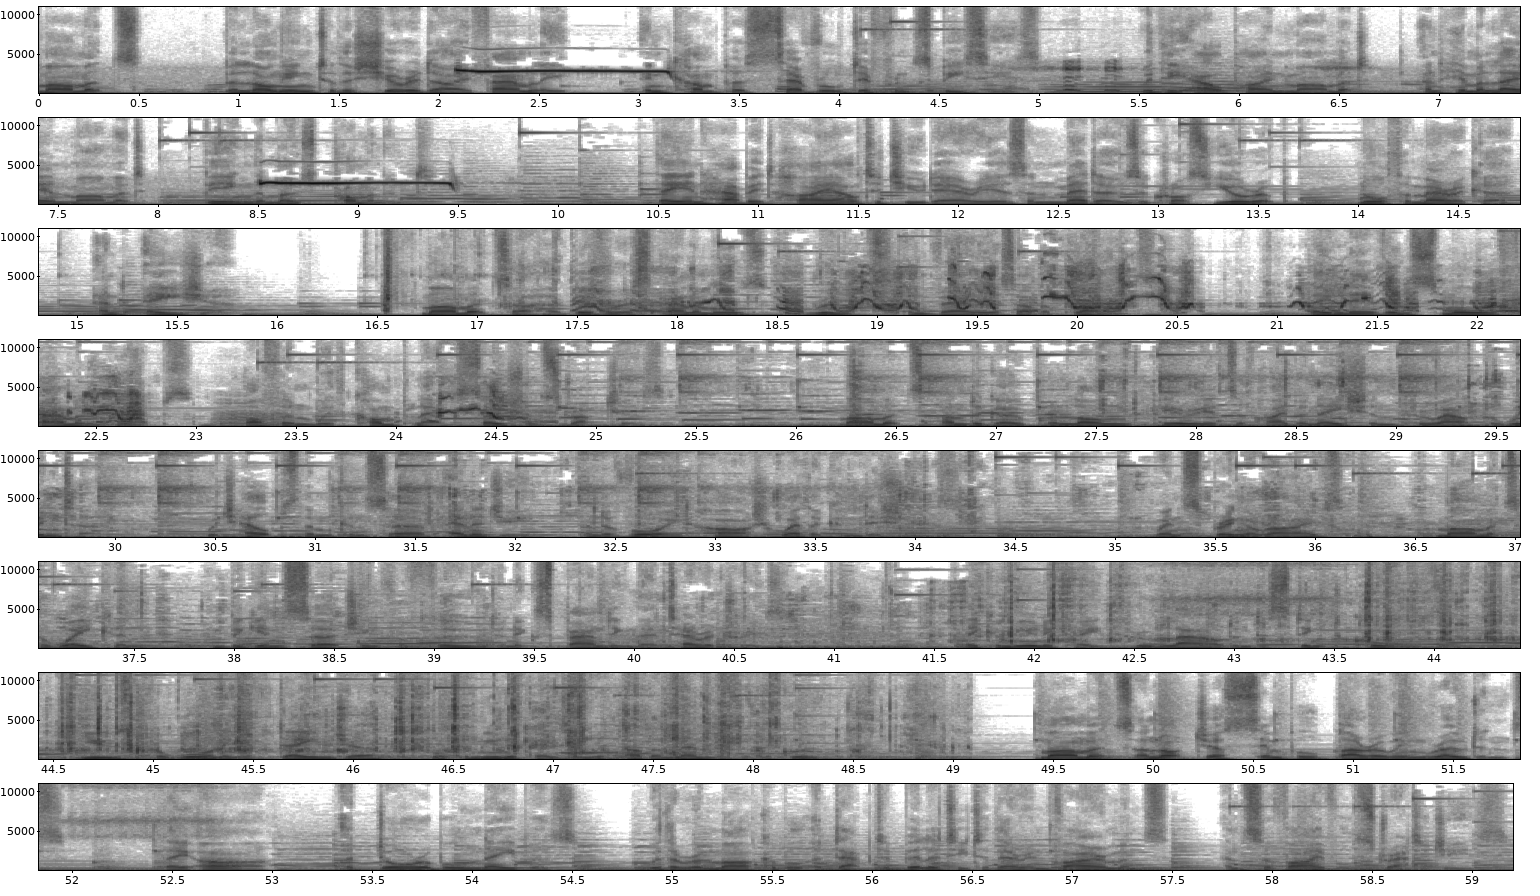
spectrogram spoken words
Marmots, belonging to the Sciuridae family, encompass several different species, with the alpine marmot and Himalayan marmot being the most prominent. They inhabit high-altitude areas and meadows across Europe, North America, and Asia. Marmots are herbivorous animals, roots, and various other plants. They live in small family groups, often with complex social structures. Marmots undergo prolonged periods of hibernation throughout the winter, which helps them conserve energy and avoid harsh weather conditions. When spring arrives, marmots awaken and begin searching for food and expanding their territories. They communicate through loud and distinct calls, used for warning of danger or communicating with other members of the group. Marmots are not just simple burrowing rodents. They are adorable neighbors with a remarkable adaptability to their environments and survival strategies.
